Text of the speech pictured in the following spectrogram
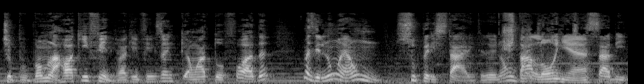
Tipo, vamos lá, Joaquin Phoenix. Joaquin Phoenix é um ator foda, mas ele não é um superstar, entendeu? Ele não é um Stallone, é. que sabe...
